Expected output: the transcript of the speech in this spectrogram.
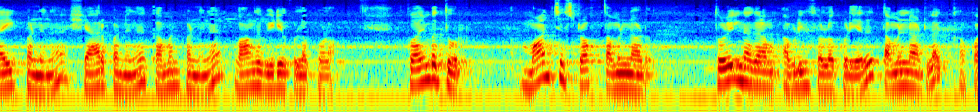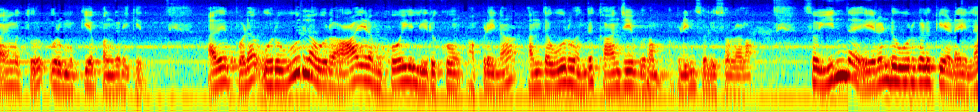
லைக் பண்ணுங்கள் ஷேர் பண்ணுங்கள் கமெண்ட் பண்ணுங்கள் வாங்க வீடியோக்குள்ளே போகலாம் கோயம்புத்தூர் மான்செஸ்டர் ஆஃப் தமிழ்நாடு தொழில் நகரம் அப்படின்னு சொல்லக்கூடியது தமிழ்நாட்டில் கோயம்புத்தூர் ஒரு முக்கிய பங்களிக்குது. அதே போல் ஒரு ஊரில் ஒரு ஆயிரம் கோயில் இருக்கும் அப்படின்னா அந்த ஊர் வந்து காஞ்சிபுரம் அப்படின்னு சொல்லி சொல்லலாம். ஸோ இந்த இரண்டு ஊர்களுக்கு இடையில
